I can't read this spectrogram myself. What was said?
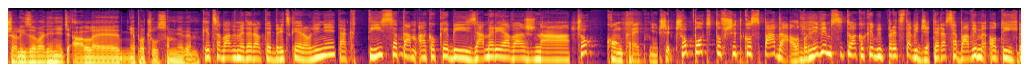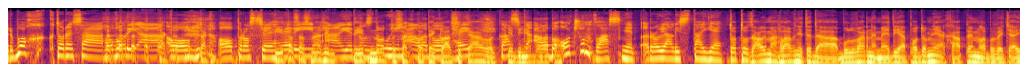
paušalizovať hneď, ale nepočul som, neviem. Keď sa bavíme teda o tej britskej rodine, tak ty sa tam ako keby zameriavaš na čo konkrétne? Že čo pod to všetko spadá? Lebo neviem si to ako keby predstaviť, že teraz sa bavíme o tých drboch, ktoré sa hovoria tak, o, tak, o proste herím snažím, a jedno ty, s druhým, no, alebo, to je klasika, hej, klasika alebo to. o čom vlastne royalista je? Toto zaujíma hlavne teda bulvárne médiá podobne ja chápem, lebo veď aj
